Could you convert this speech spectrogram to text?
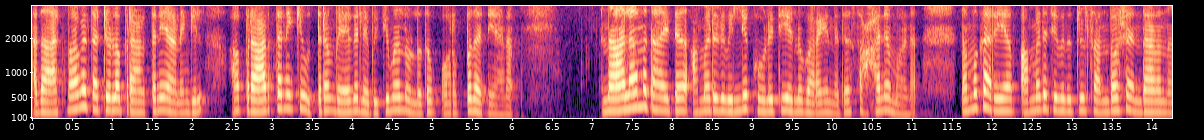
അത് ആത്മാവിൽ തട്ടിയുള്ള പ്രാർത്ഥനയാണെങ്കിൽ ആ പ്രാർത്ഥനയ്ക്ക് ഉത്തരം വേഗം ലഭിക്കുമെന്നുള്ളതും ഉറപ്പ് തന്നെയാണ്. നാലാമതായിട്ട് അമ്മയുടെ ഒരു വലിയ ക്വാളിറ്റി എന്ന് പറയുന്നത് സഹനമാണ്. നമുക്കറിയാം അമ്മയുടെ ജീവിതത്തിൽ സന്തോഷം എന്താണെന്ന്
